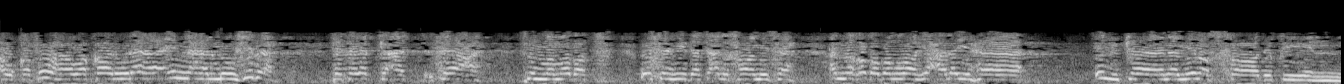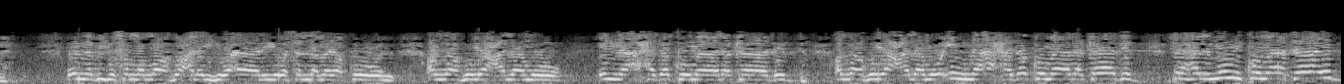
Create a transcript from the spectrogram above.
أوقفوها وقالوا لها إنها الموجبة فتلكأت ساعة ثم مضت وشهدت الخامسة أن غضب الله عليها إن كان من الصادقين. والنبي صلى الله عليه وآله وسلم يقول الله يعلم إن أحدكما لكاذب. الله يعلم إن أحدكما لكاذب. فهل منكما تائب؟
